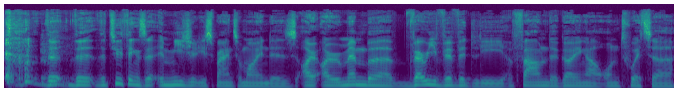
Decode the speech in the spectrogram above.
the, the the two things that immediately sprang to mind is I, I remember very vividly a founder going out on Twitter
